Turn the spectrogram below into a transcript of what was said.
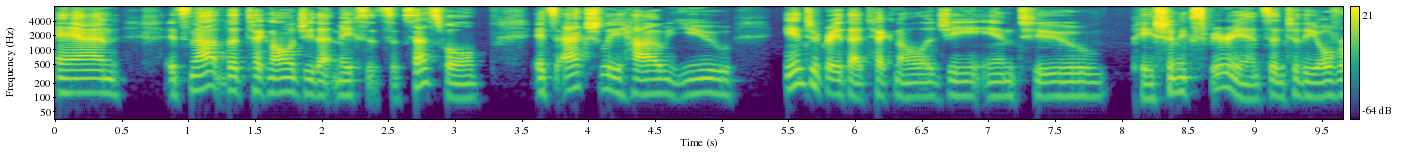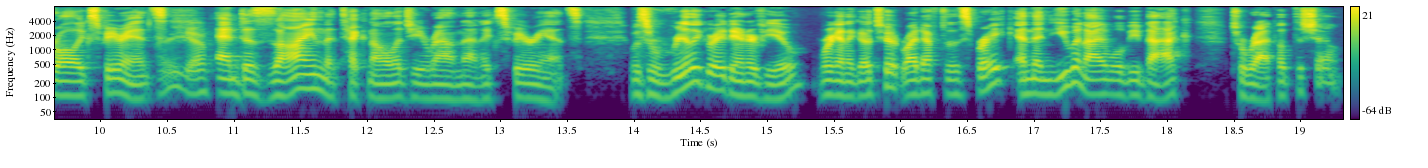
And it's not the technology that makes it successful, it's actually how you integrate that technology into patient experience into the overall experience and design the technology around that experience. It was a really great interview. We're going to go to it right after this break, and then you and I will be back to wrap up the show.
